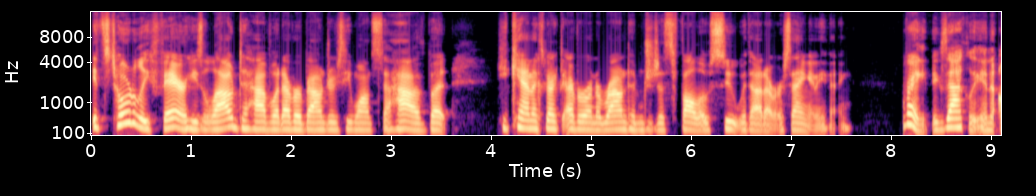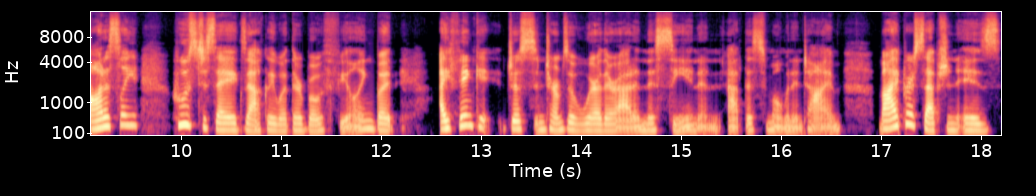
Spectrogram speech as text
it's totally fair. He's allowed to have whatever boundaries he wants to have, but he can't expect everyone around him to just follow suit without ever saying anything. Right, exactly. And honestly, who's to say exactly what they're both feeling? But I think just in terms of where they're at in this scene and at this moment in time, my perception is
